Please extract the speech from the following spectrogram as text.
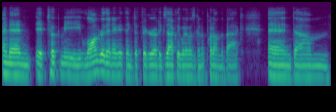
And then it took me longer than anything to figure out exactly what I was gonna put on the back. And um,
